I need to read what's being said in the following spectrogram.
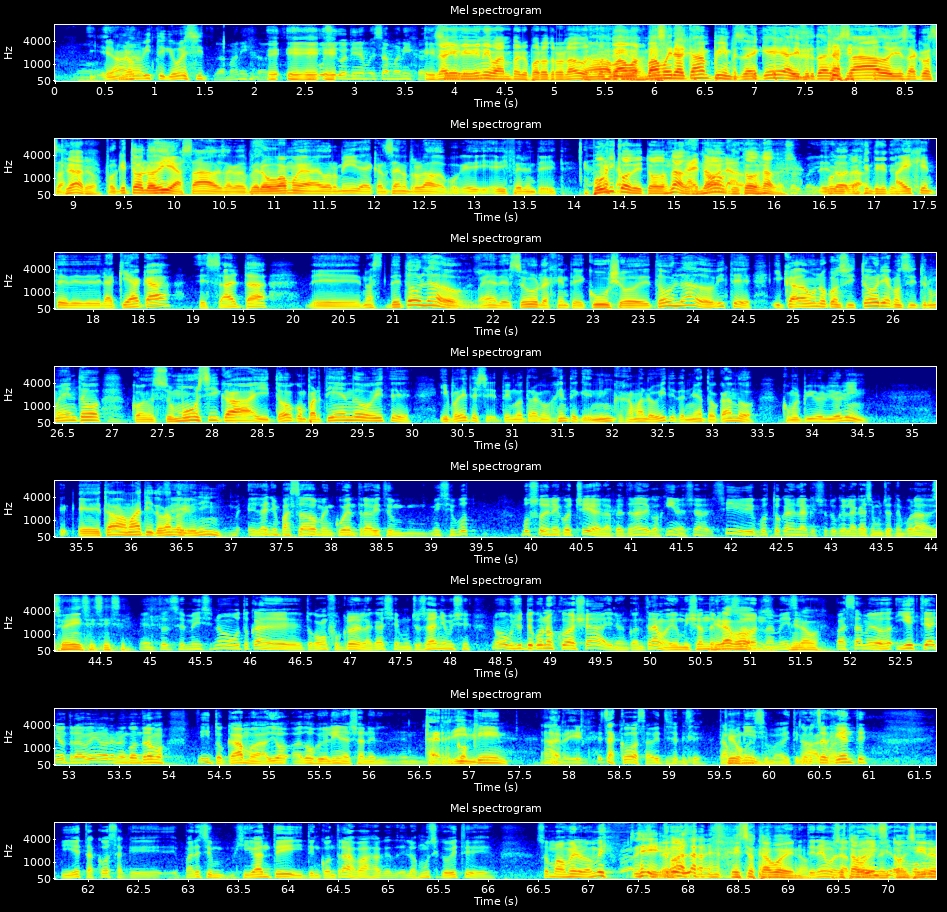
No, No. no, viste que vos decís, La manija. Eh, eh, el músico eh, tiene esa manija. el Sí. año que viene van pero por otro lado no, vamos, vamos a ir al camping, ¿sabes qué? A disfrutar ¿Qué? asado y esa cosa. Claro. Porque todos los días asado, esa cosa. Pero vamos a dormir, a descansar en otro lado, porque es, es diferente, ¿viste? Público de todos lados, De ¿no? todos De lados. todos lados. De el todos la lados. gente que te- Hay gente de, de La Quiaca, de Salta, de, de todos lados, ¿eh? del sur, la gente de Cuyo, de todos lados, ¿viste? Y cada uno con su historia, con su instrumento, con su música y todo compartiendo, ¿viste? Y por ahí te, te encontrás con gente que nunca jamás lo viste y termina tocando, como el pibe del violín. Eh, eh, estaba Mati tocando Sí, el violín. El año pasado me encuentra, viste, un- me dice, vos, vos sos de Necochea, la peatonal de Cosquín, allá. Sí, vos tocás en la calle, yo toqué en la calle muchas temporadas. ¿viste? Sí, sí, sí, sí. Entonces me dice, no, vos tocás, eh, tocamos folclore en la calle muchos años. Me dice, no, pues yo te conozco allá. Y nos encontramos, hay un millón de Mirá vos, personas. me dice, vos. pasame los dos". Y este año otra vez, ahora nos encontramos. Y tocamos a, Dios- a dos violines allá en el en Terrible, Cosquín. Ah, terrible. Esas cosas, viste, yo qué sé, están Qué buenísimas, viste, No, conocer gente. Y estas cosas que parece un gigante y te encontrás, vas a- los músicos, viste, son más o menos los mismos. Sí. Eso está bueno. Tenemos Eso la está bueno. Y conseguir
